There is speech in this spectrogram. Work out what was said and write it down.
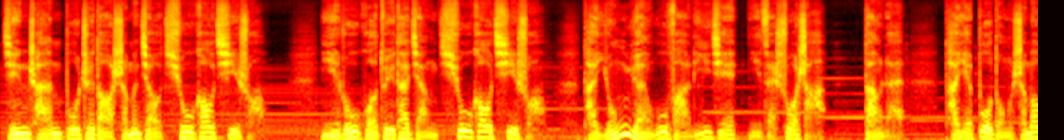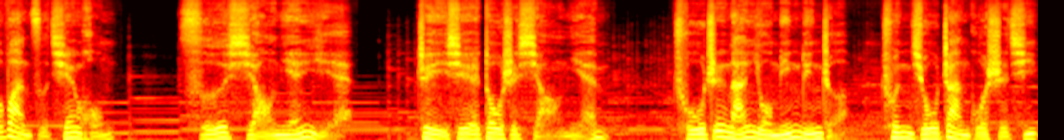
金蝉不知道什么叫秋高气爽，你如果对他讲秋高气爽，他永远无法理解你在说啥。当然，他也不懂什么万紫千红。此小年也，这些都是小年。楚之南有名陵者，春秋战国时期，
